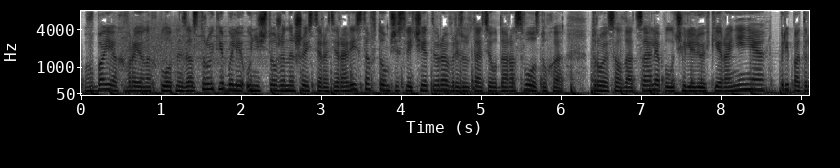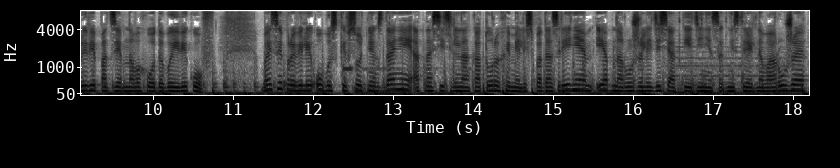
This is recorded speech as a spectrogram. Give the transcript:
В боях в районах плотной застройки были уничтожены шестеро террористов, в том числе четверо в результате удара с воздуха. Трое солдат ЦАЛЯ получили легкие ранения при подрыве подземного хода боевиков. Бойцы провели обыски в сотнях зданий, относительно которых имелись подозрения, и обнаружили обнаружили десятки единиц огнестрельного оружия,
